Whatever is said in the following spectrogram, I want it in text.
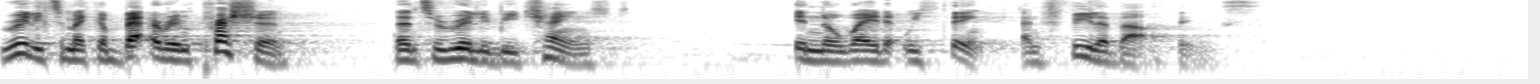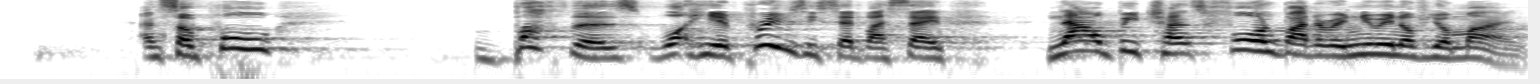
really to make a better impression than to really be changed in the way that we think and feel about things. And so Paul buffers what he had previously said by saying, now be transformed by the renewing of your mind.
